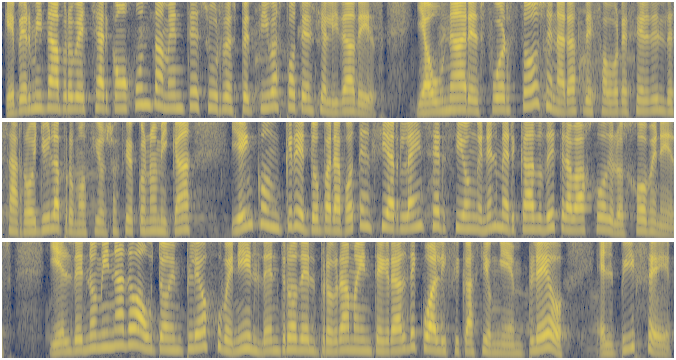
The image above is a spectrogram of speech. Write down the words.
que permita aprovechar conjuntamente sus respectivas potencialidades y aunar esfuerzos en aras de favorecer el desarrollo y la promoción socioeconómica y, en concreto, para potenciar la inserción en el mercado de trabajo de los jóvenes y el denominado autoempleo empleo juvenil dentro del Programa Integral de Cualificación y Empleo, el PICE.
